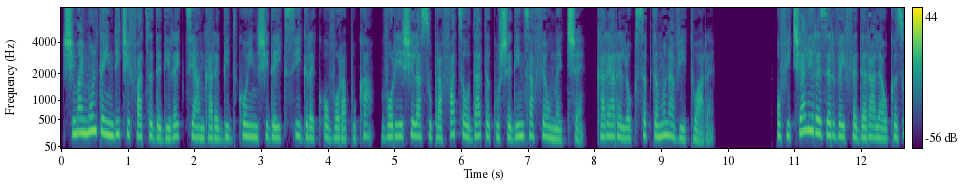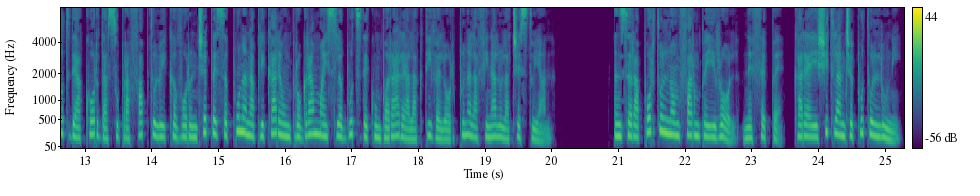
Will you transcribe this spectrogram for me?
și mai multe indicii față de direcția în care Bitcoin și de XY o vor apuca, vor ieși la suprafață odată cu ședința FOMC, care are loc săptămâna viitoare. Oficialii Rezervei Federale au căzut de acord asupra faptului că vor începe să pună în aplicare un program mai slăbuț de cumpărare al activelor până la finalul acestui an. Însă raportul Non-Farm Payroll, NFP, care a ieșit la începutul lunii,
